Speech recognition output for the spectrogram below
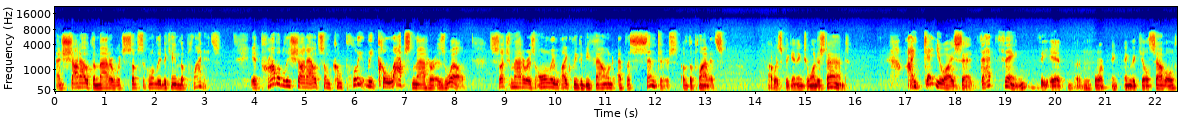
and shot out the matter which subsequently became the planets, it probably shot out some completely collapsed matter as well. Such matter is only likely to be found at the centers of the planets. I was beginning to understand. I get you, I said. That thing, the it, the mm-hmm. orbiting thing that killed Savold,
